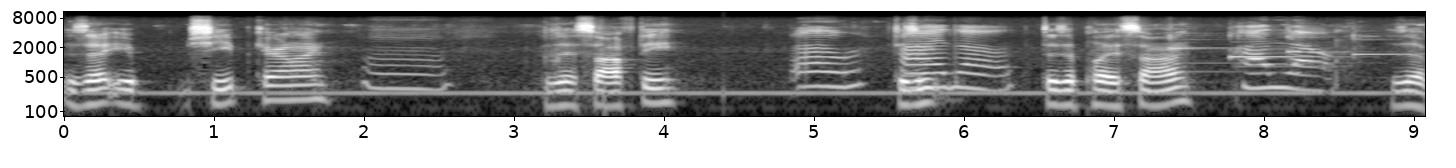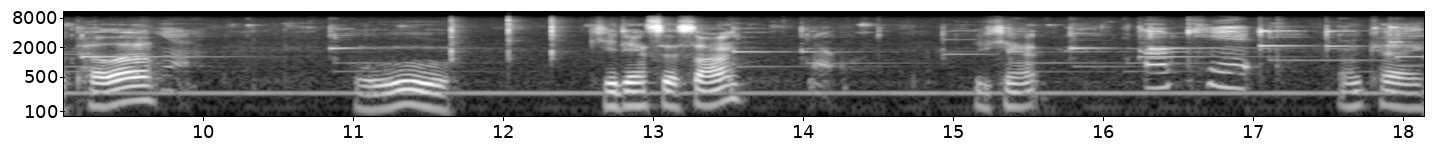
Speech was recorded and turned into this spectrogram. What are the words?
Is that your sheep, Caroline? Mm. Is it Softy? Oh, Does it- Does it play a song? Hello. Is it a pillow? Yeah. Ooh. Can you dance to a song? No. You can't? Okay. Okay.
